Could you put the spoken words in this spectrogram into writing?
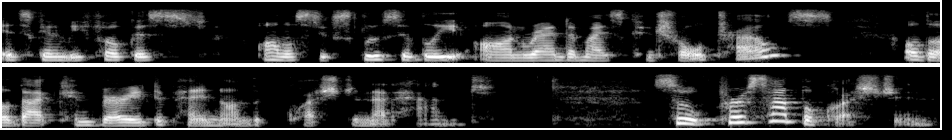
it's going to be focused almost exclusively on randomized control trials, although that can vary depending on the question at hand. So for a sample question,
